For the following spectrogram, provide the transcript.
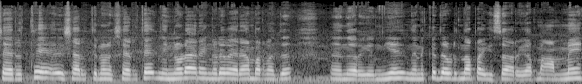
ശരത്ത് ശരത്തിനോട് ശരത്തെ നിന്നോട് ആരും വരാൻ പറഞ്ഞത്? എന്ന് പറയും. നീ നിനക്ക് നിനക്കിത് എവിടുന്ന പൈസ? അറിയാം. അപ്പം അമ്മേ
